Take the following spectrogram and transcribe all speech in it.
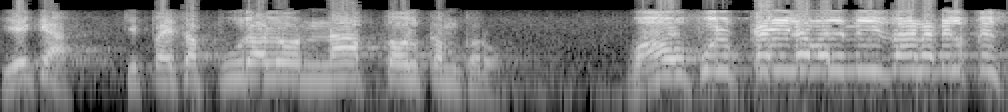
یہ کیا؟ کہ پیسہ پورا لو ناپ تول کم کرو۔ واؤ فل کئی لیول میزان بالکش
